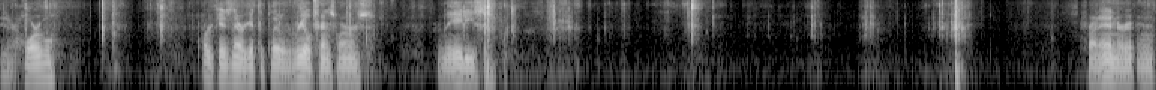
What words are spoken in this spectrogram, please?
These are horrible. Poor kids never get to play with real Transformers from the 80s. Front end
